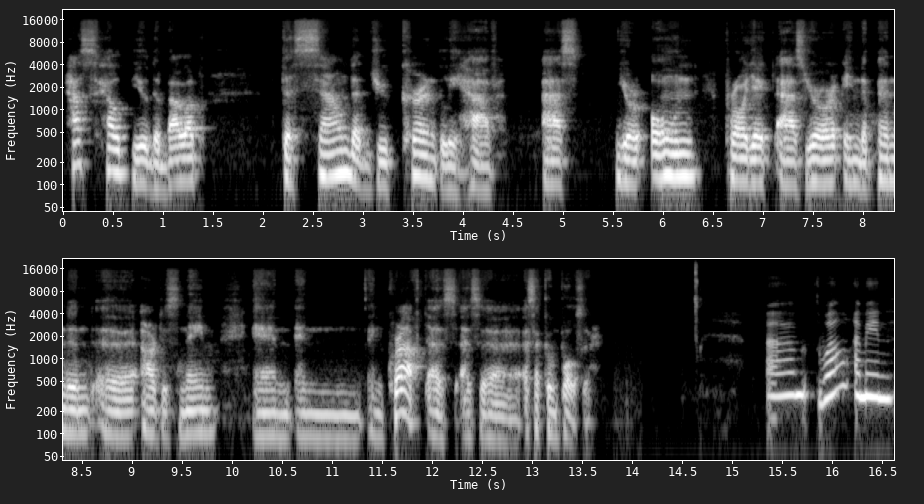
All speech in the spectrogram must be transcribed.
has helped you develop the sound that you currently have as your own project as your independent uh, artist name and and and craft as as a as a composer um, well i mean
